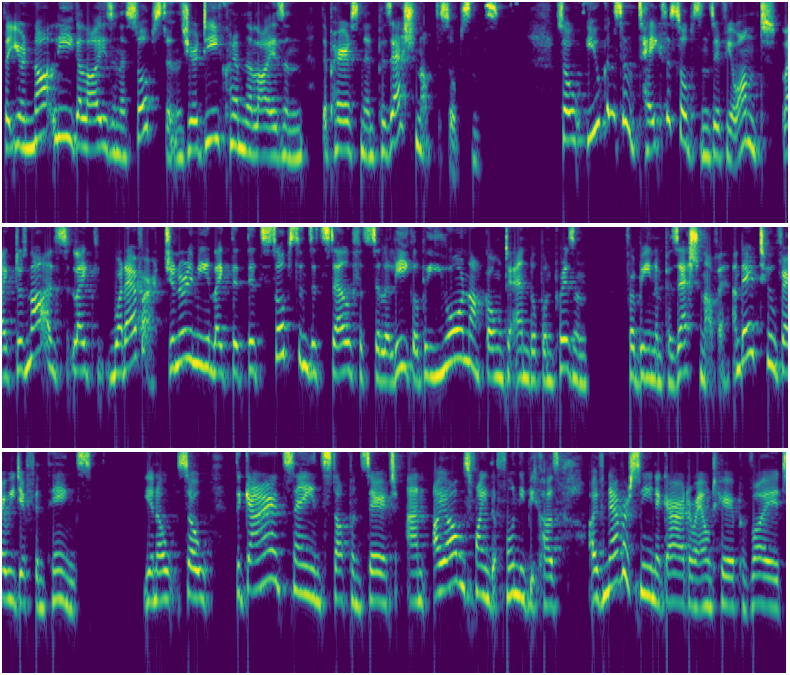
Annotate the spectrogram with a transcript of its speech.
That you're not legalising a substance, you're decriminalising the person in possession of the substance. So you can still take the substance if you want. Like there's not like whatever. Do you know what I mean? Like the, the substance itself is still illegal, but you're not going to end up in prison for being in possession of it. And they're two very different things. You know, so the guard saying stop and search, and I always find it funny because I've never seen a guard around here provide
